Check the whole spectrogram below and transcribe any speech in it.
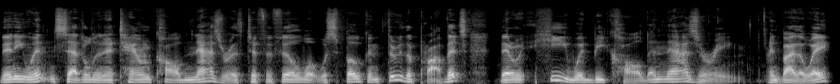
Then he went and settled in a town called Nazareth to fulfill what was spoken through the prophets that he would be called a Nazarene. And by the way,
